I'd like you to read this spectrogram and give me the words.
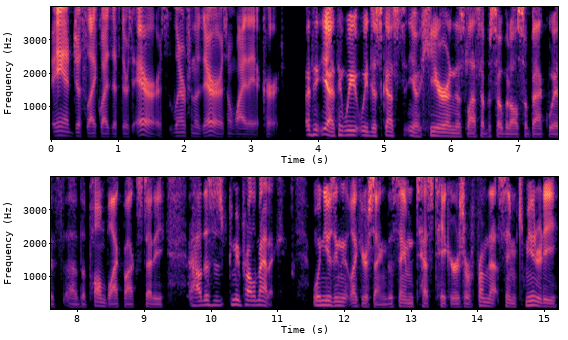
And just likewise, if there's errors, learn from those errors and why they occurred. I think yeah, I think we we discussed you know here in this last episode, but also back with uh, the Palm Black Box study, how this is can be problematic when using like you're saying the same test takers or from that same community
